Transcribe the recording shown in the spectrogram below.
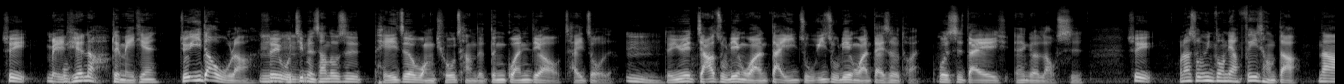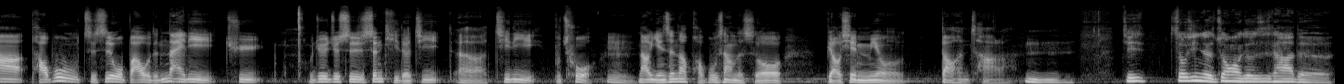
所以每天啊，对，每天。就一到五啦，所以我基本上都是陪着网球场的灯关掉才走的。嗯，对，因为甲组练完带乙组，乙组练完带社团，或者是带那个老师，所以我那时候运动量非常大。那跑步只是我把我的耐力去，我觉得就是身体的肌呃肌力不错，嗯，然后延伸到跑步上的时候，表现没有到很差了。嗯嗯，其实周星的状况就是他的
